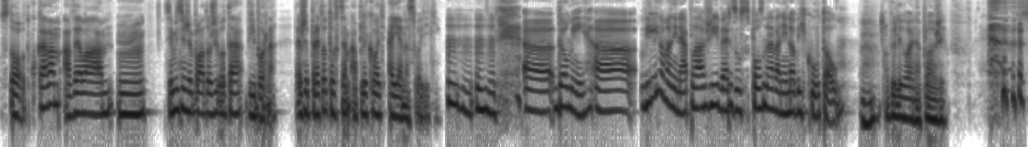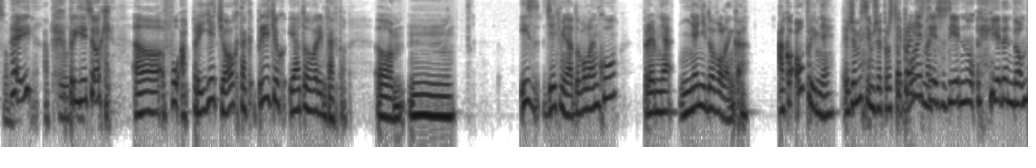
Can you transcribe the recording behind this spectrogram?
z toho odkúkávam a veľa um, si myslím, že bola do života výborná. Takže preto to chcem aplikovať aj ja na svoje deti. Uh-huh, uh-huh. Uh, domy, uh, vylihovanie na pláži versus poznávanie nových kútov. Uh-huh. Vylihovanie na pláži. So, Hej, absolútne. pri deťoch. Uh, fú, a pri deťoch, tak pri deťoch, ja to hovorím takto. Um, um, ísť s deťmi na dovolenku pre mňa není dovolenka. Ako úprimne. Že myslím, že proste... To prenesieš sme... z jednu, jeden dom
